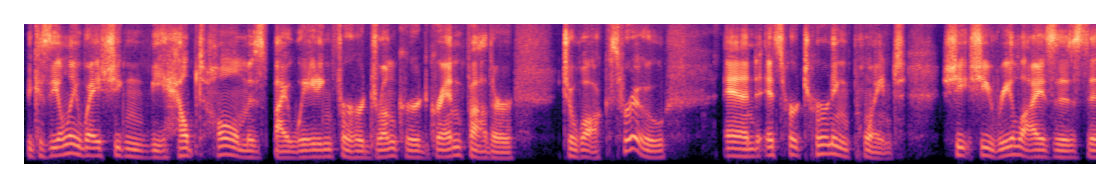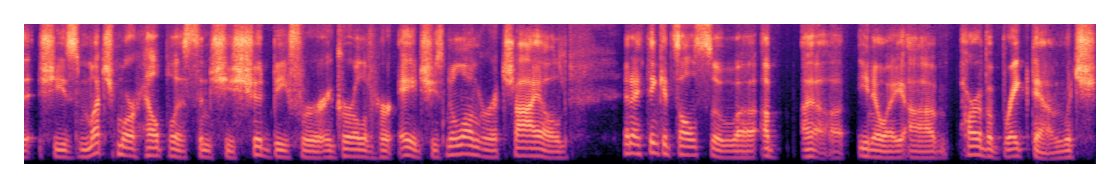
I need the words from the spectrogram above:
because the only way she can be helped home is by waiting for her drunkard grandfather to walk through. And it's her turning point. She she realizes that she's much more helpless than she should be for a girl of her age. She's no longer a child, and I think it's also uh, a, a you know a um, part of a breakdown, which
